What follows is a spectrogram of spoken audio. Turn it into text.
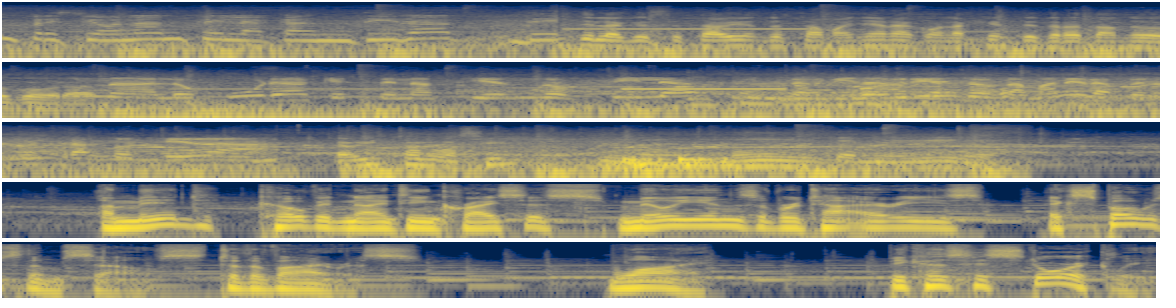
impresionante la cantidad de... la que se está viendo esta mañana con la gente tratando de cobrar. Una locura que estén haciendo filas interminables. Podría de otra manera, pero nuestra sociedad... ¿Ha visto algo así? Nunca en mi vida. Amid COVID-19 crisis, millions of retirees expose themselves to the virus. Why? Because historically,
